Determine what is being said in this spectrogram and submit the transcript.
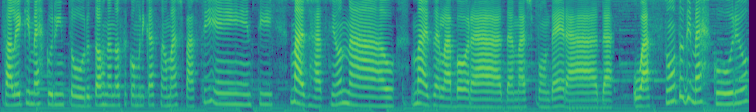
Falei que Mercúrio em touro torna a nossa comunicação mais paciente, mais racional, mais elaborada, mais ponderada. O assunto de Mercúrio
